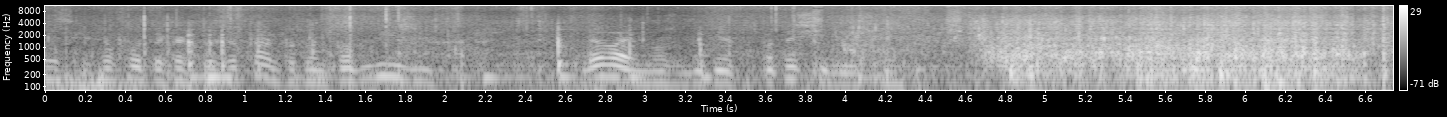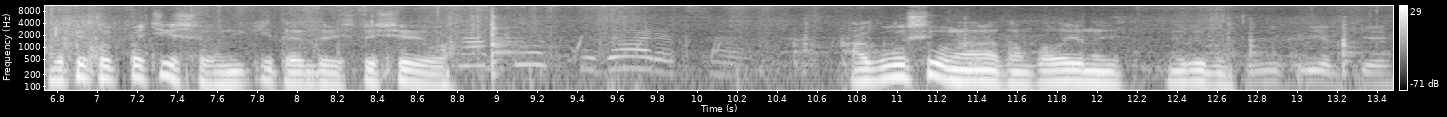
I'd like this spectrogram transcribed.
Несколько фото как-то затаем, потом поближе. Давай, может быть, это потащили еще. ну ты хоть потише, Никита Андреевич, ты все его. Оглушил, наверное, там половину рыбы. Они крепкие.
